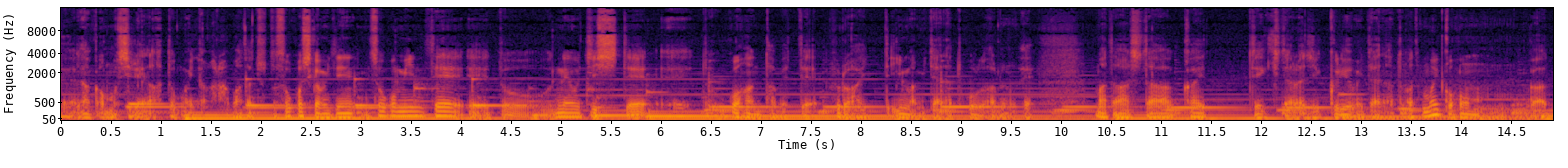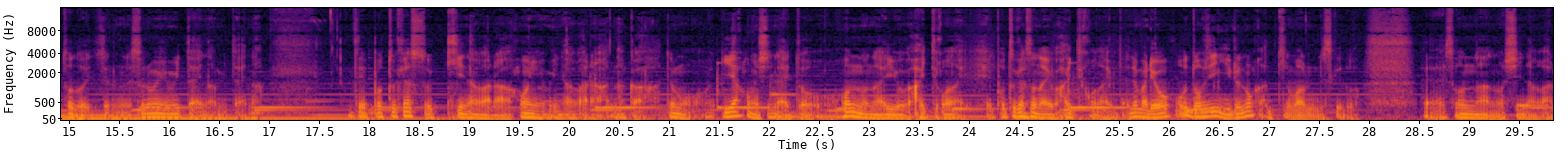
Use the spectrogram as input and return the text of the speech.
えー、なんか面白いなと思いながらまたちょっとそこしか見てそこ見て、えーと、寝落ちして、えーと、ご飯食べて風呂入って今みたいなところがあるのでまた明日帰ってきたらじっくり読みたいなとあともう一個本が届いてるのでそれも読みたいなみたいな。でポッドキャスト聞きながら本読みながらなんかでもイヤホンしないと本の内容が入ってこないポッドキャストの内容が入ってこないみたいな。で、まあ、両方同時にいるのかっていうのもあるんですけど、えー、そんなのしながら。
